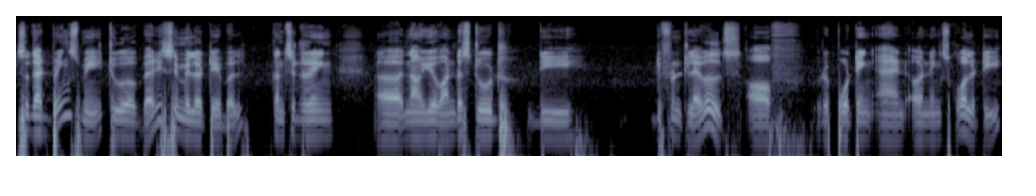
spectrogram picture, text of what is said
So that brings me to a very similar table considering uh, now you have understood the different levels of reporting and earnings quality.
